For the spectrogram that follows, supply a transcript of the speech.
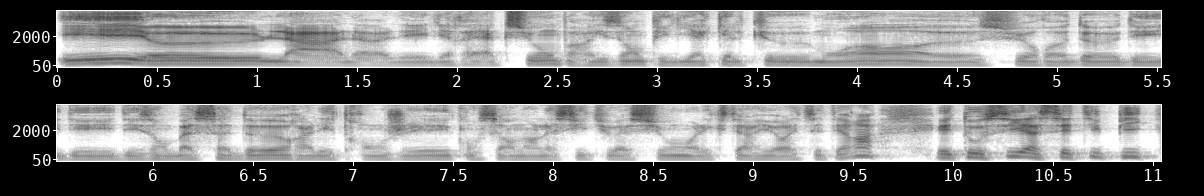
Et euh, les, réactions, par exemple, il y a quelques mois, euh, sur des, des, ambassadeurs à l'étranger concernant la situation à l'extérieur, etc., est aussi assez typique.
